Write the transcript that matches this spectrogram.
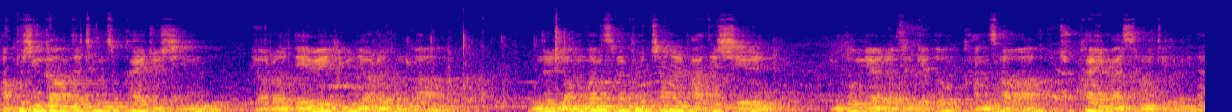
바쁘신 가운데 참석하여 주신 여러 내외 기민 여러분과 오늘 영광스러운 표창을 받으실 유공자 여러분께도 감사와 축하의 말씀을 드립니다.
